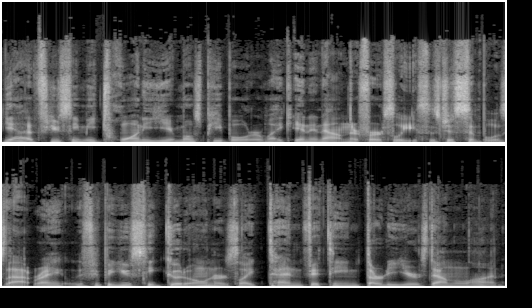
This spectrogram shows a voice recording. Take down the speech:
yeah, if you see me 20 years, most people are like in and out in their first lease. It's just simple as that, right? If you, but you see good owners like 10, 15, 30 years down the line,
